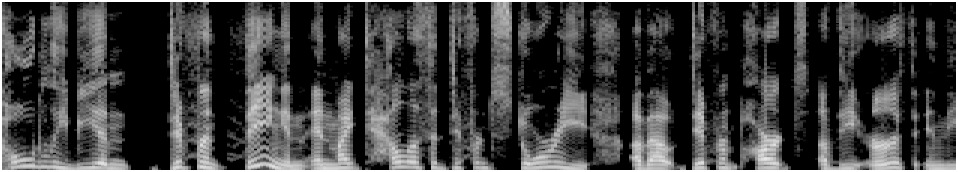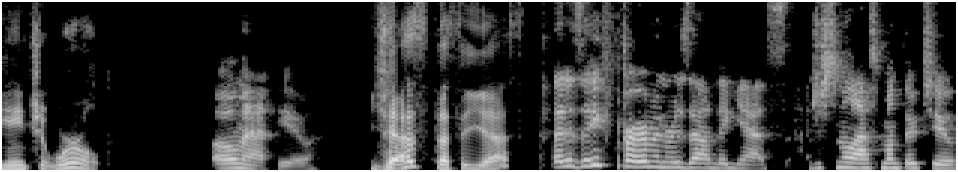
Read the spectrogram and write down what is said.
totally be a different thing and, and might tell us a different story about different parts of the earth in the ancient world? Oh, Matthew. Yes, that's a yes. That is a firm and resounding yes. Just in the last month or two,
